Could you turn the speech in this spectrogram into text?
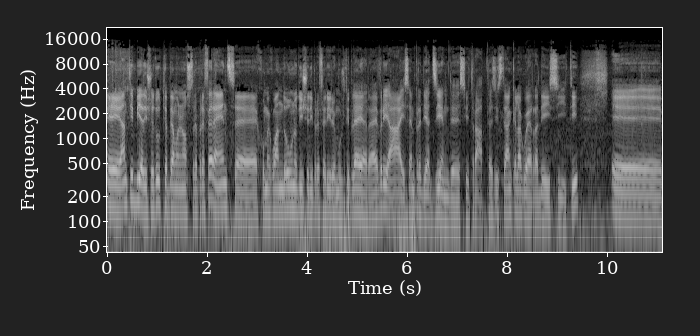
E Antibia dice tutti abbiamo le nostre preferenze, come quando uno dice di preferire multiplayer a every eye, sempre di aziende si tratta, esiste anche la guerra dei siti E,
